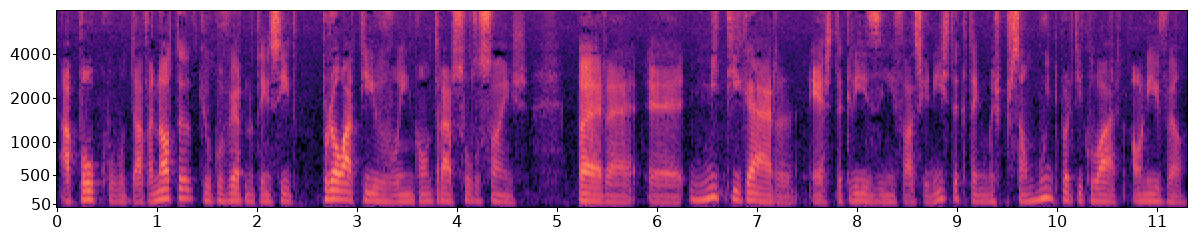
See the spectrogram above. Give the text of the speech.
Há pouco dava nota de que o governo tem sido proativo em encontrar soluções para uh, mitigar esta crise inflacionista, que tem uma expressão muito particular ao nível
